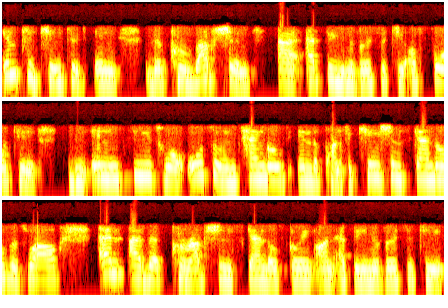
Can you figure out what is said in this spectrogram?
implicated in the corruption uh, at the University of Fort Hare, the NECs who are also entangled in the qualification scandals as well, and other corruption scandals going on at the university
